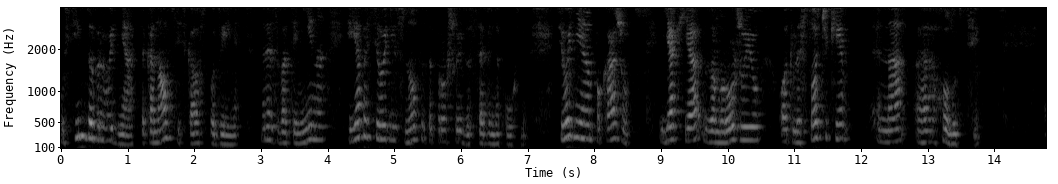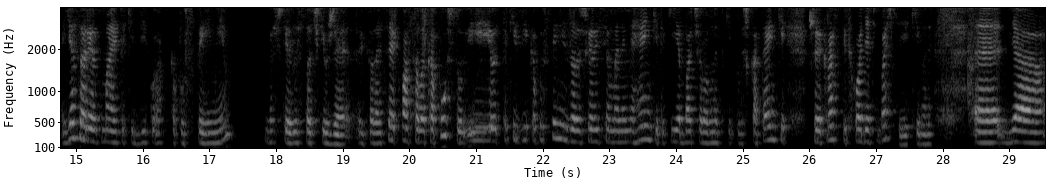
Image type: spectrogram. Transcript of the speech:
Усім доброго дня! Це канал Сільська Господиня. Мене звати Ніна, і я вас сьогодні знову запрошую до себе на кухню. Сьогодні я вам покажу, як я заморожую от листочки на е, голубці. Я зараз маю такі дві капустині. Бачите, листочки вже відпадають. Це я квасила капусту, і от такі дві капустині залишилися у мене м'ягенькі, такі я бачила, вони такі плешкатенькі, що якраз підходять, бачите, які вони, е, для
